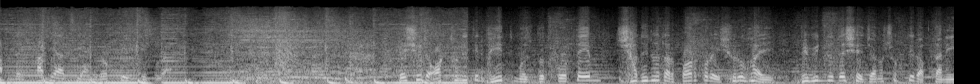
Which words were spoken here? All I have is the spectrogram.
আপনাদের সাথে আছি আমি রক্তিম ত্রিপুরা। দেশের অর্থনীতির ভিত মজবুত করতে স্বাধীনতার পরপরই শুরু হয় বিভিন্ন দেশে জনশক্তি রপ্তানি।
